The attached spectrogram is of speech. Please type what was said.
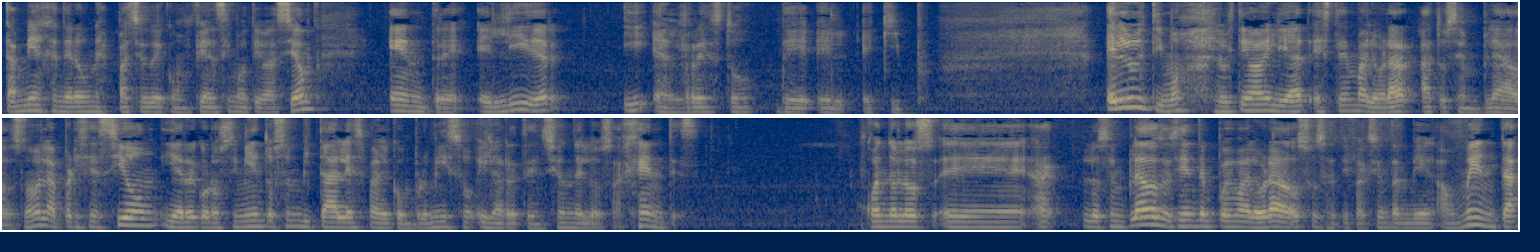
también genera un espacio de confianza y motivación entre el líder y el resto del equipo. El último, la última habilidad está en valorar a tus empleados. ¿no? La apreciación y el reconocimiento son vitales para el compromiso y la retención de los agentes. Cuando los, eh, los empleados se sienten pues valorados, su satisfacción también aumenta,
